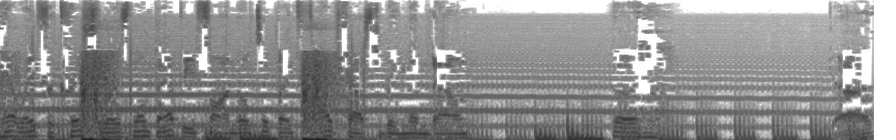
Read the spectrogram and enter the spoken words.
Can't wait for Chryssalids. Won't that be fun? It'll take like five shots to bring them down. Ugh. God.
